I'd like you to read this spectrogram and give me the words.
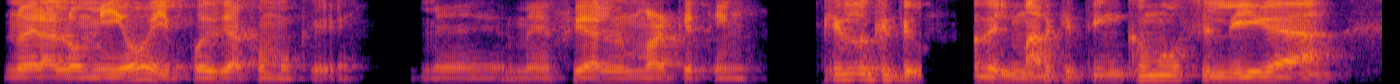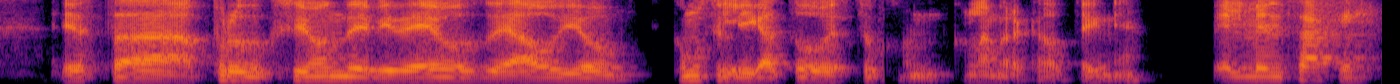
no era lo mío y pues ya como que me, me, fui al marketing. ¿Qué es lo que te gusta del marketing? ¿Cómo se liga esta producción de videos, de audio? ¿Cómo se liga todo esto con, con la mercadotecnia? El mensaje.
